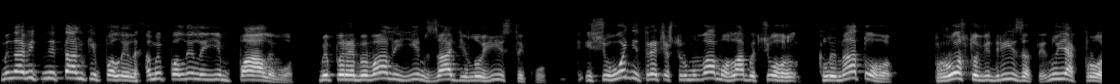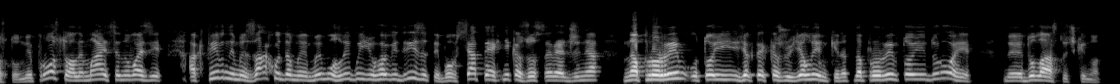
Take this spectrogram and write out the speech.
Ми навіть не танки палили, а ми палили їм паливо. Ми перебивали їм ззаді логістику. І сьогодні третя штурмова могла би цього клина того просто відрізати. Ну як просто, не просто, але мається на увазі активними заходами. Ми могли би його відрізати, бо вся техніка зосередження на прорив у тої, як я кажу, ялинки, на, на прорив тої дороги е, до Ласточкіно.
